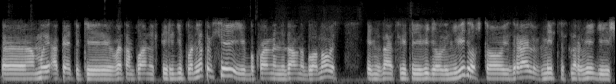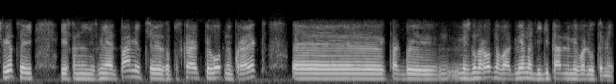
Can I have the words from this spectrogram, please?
э, мы, опять-таки, в этом плане впереди планеты всей, и буквально недавно была новость, я не знаю, Цвета я видел или не видел, что Израиль вместе с Норвегией и Швецией, если мне не изменяет память, э, запускают пилотный проект э, как бы международного обмена дигитальными валютами.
